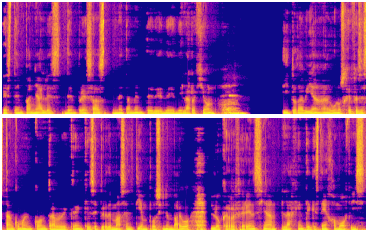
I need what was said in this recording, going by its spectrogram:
está en pañales de empresas netamente de, de la región. Y todavía algunos jefes están como en contra porque creen que se pierde más el tiempo. Sin embargo, lo que referencian la gente que está en home office,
